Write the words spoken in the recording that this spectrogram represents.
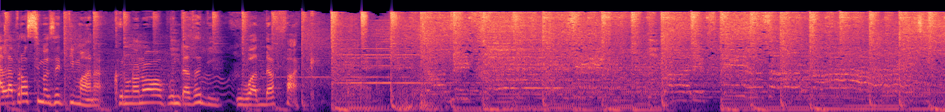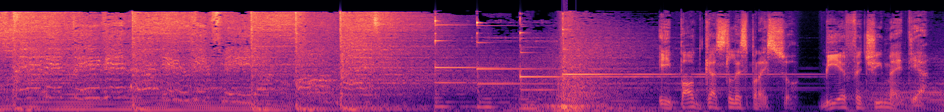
Alla prossima settimana con una nuova puntata di What the Fuck. I podcast L'Espresso, BFC Media.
